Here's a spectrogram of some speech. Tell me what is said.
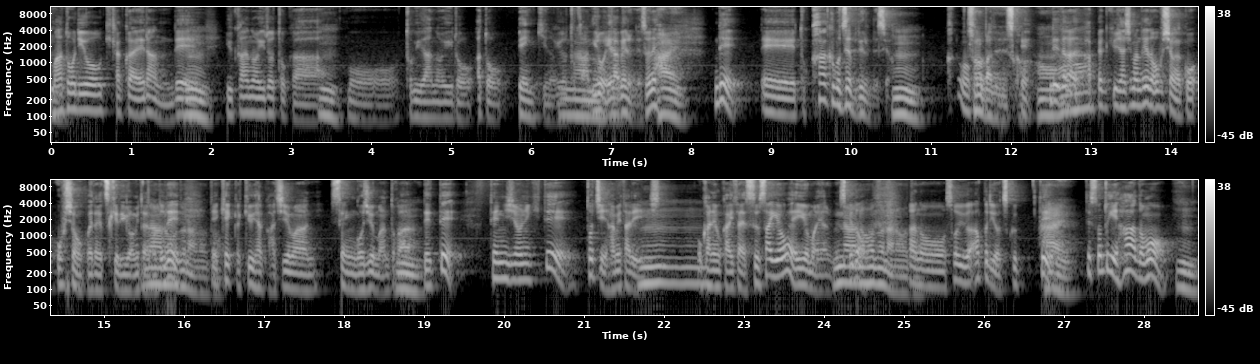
間取りを企画は選んで、うん、床の色とか、うん、もう扉の色あと便器の色とか色を選べるんですよね。はい、で、えーと、価格も全部出るんですよ。うん。その場でですか？でだから898万だけどオプションがこうオプションをこれだけつけるよみたいなことでで結果980万1050万とか出て、うん、展示場に来て土地にはめたりお金を借りたりする作業は営業マンやるんですけどあのそういうアプリを作って、はい、でその時にハードも、うん、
